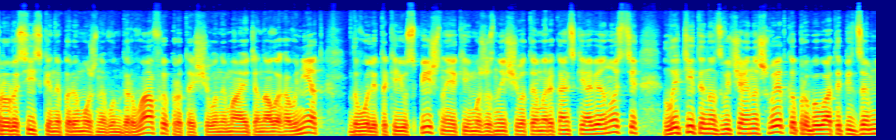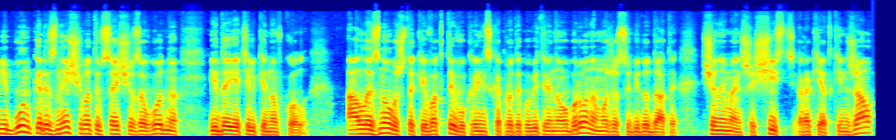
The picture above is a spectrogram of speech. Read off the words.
про російське непереможне вундервафи, про те, що вони мають аналог АВНЕТ, доволі такий успішний, який може знищувати американські авіаносці, летіти надзвичайно швидко, пробивати підземні бункери, знищувати все, що завгодно, ідея тільки навколо. Але знову ж таки в актив українська протиповітряна оборона може собі додати щонайменше 6 ракет кінжал,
